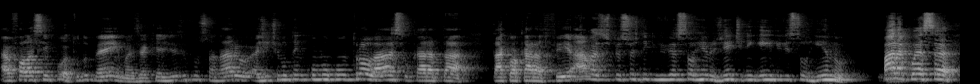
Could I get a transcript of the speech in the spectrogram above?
Aí eu falo assim, pô, tudo bem, mas é que às vezes o funcionário, a gente não tem como controlar se o cara tá, tá com a cara feia. Ah, mas as pessoas têm que viver sorrindo. Gente, ninguém vive sorrindo. Para com essa,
